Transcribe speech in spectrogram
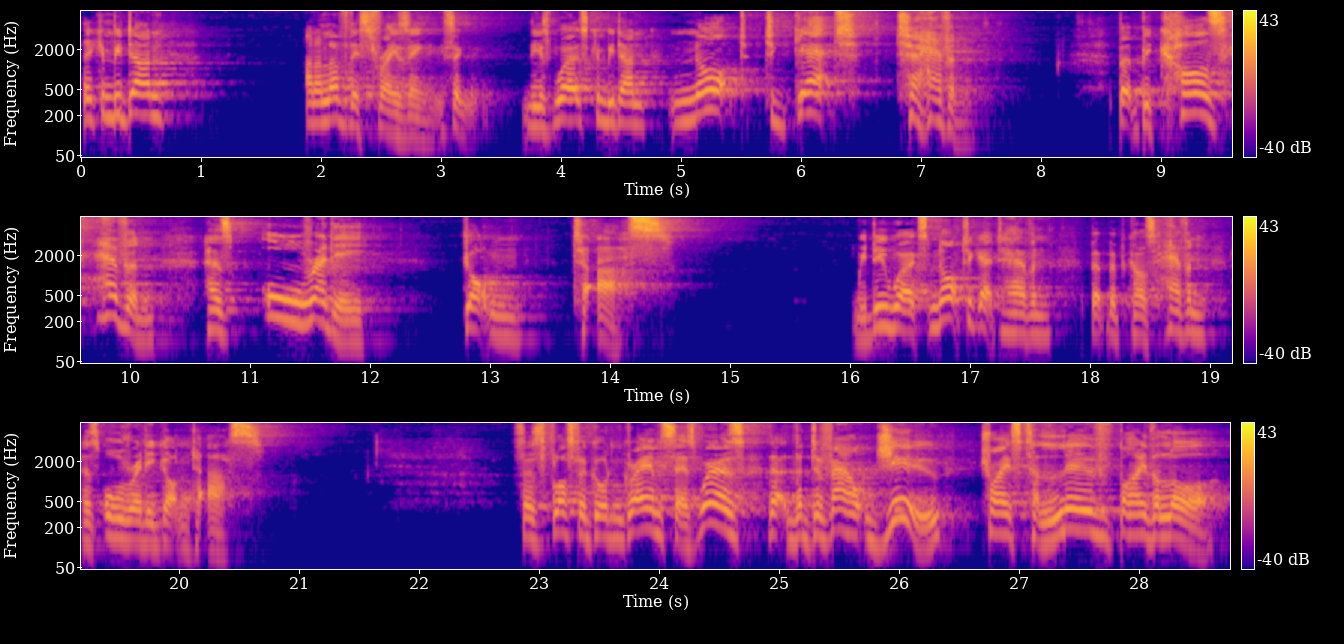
They can be done, and I love this phrasing. These works can be done not to get to heaven, but because heaven has already gotten to us. We do works not to get to heaven, but because heaven has already gotten to us. So, as philosopher Gordon Graham says, whereas the, the devout Jew tries to live by the law,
